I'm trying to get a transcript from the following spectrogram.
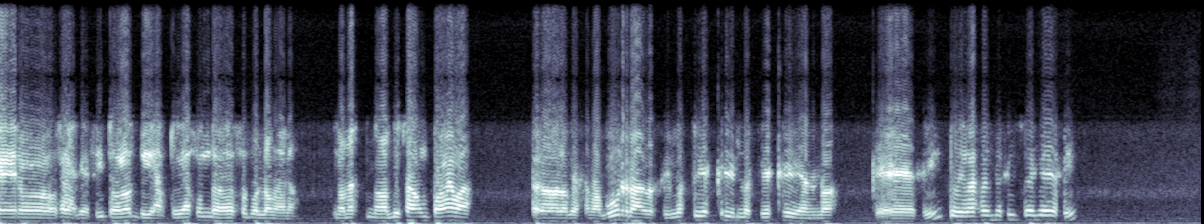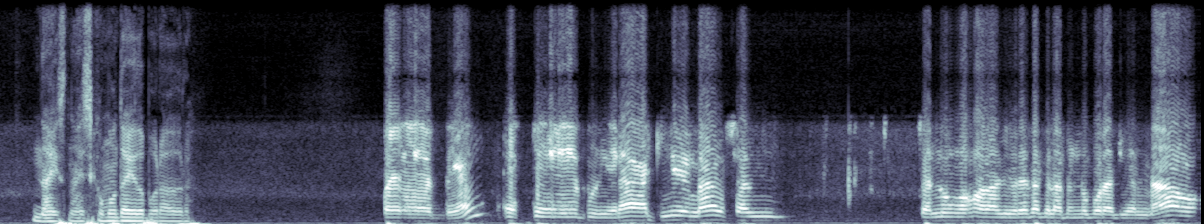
Pero, o sea, que sí, todos los días estoy haciendo eso por lo menos. No me no he pisado un poema, pero lo que se me ocurra, lo, sí lo estoy, escri lo estoy escribiendo. Que sí, pudiera ser decirse que sí. Nice, nice. ¿Cómo te ha ido por ahora? Pues bien, este, pudiera aquí, ¿verdad? Echar, echarle un ojo a la libreta que la tengo por aquí al lado.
